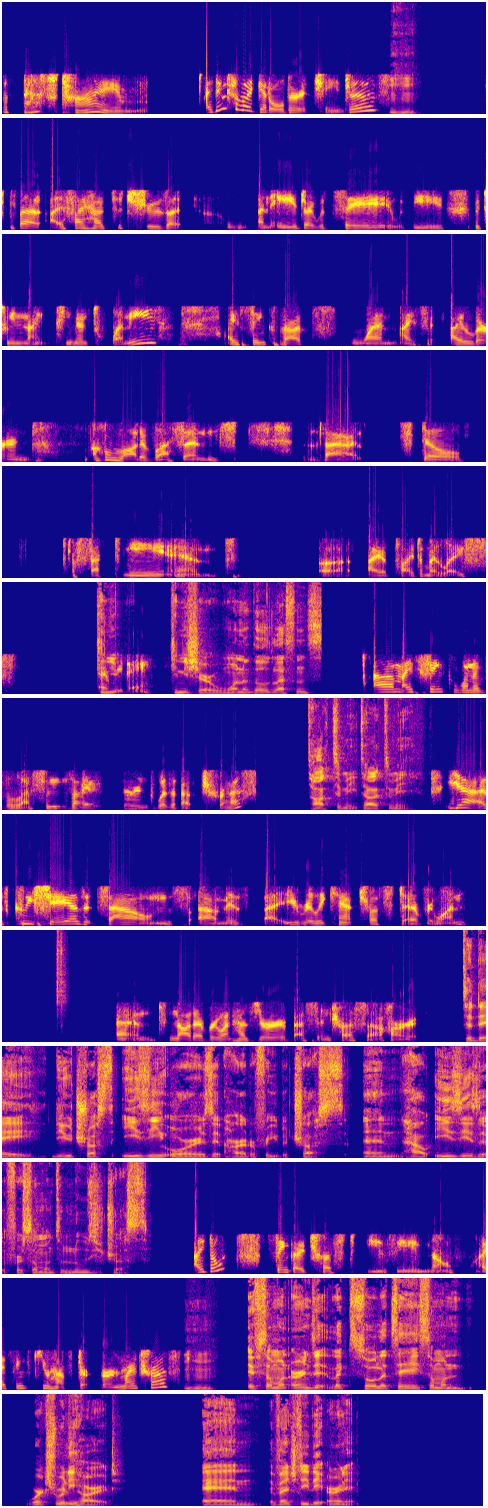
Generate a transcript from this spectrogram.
The best time. I think as I get older, it changes. hmm But if I had to choose a, an age, I would say it would be between 19 and 20. I think that's when I th- I learned a lot of lessons that still affect me and uh, I apply to my life Can every you day. can you share one of those lessons? Um, I think one of the lessons I learned was about trust. Talk to me. Talk to me. Yeah, as cliche as it sounds, um, is that you really can't trust everyone. And not everyone has your best interests at heart. today, do you trust easy or is it harder for you to trust? And how easy is it for someone to lose your trust? I don't think I trust easy. No, I think you have to earn my trust. Mm-hmm. If someone earns it, like, so let's say someone works really hard and eventually they earn it.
